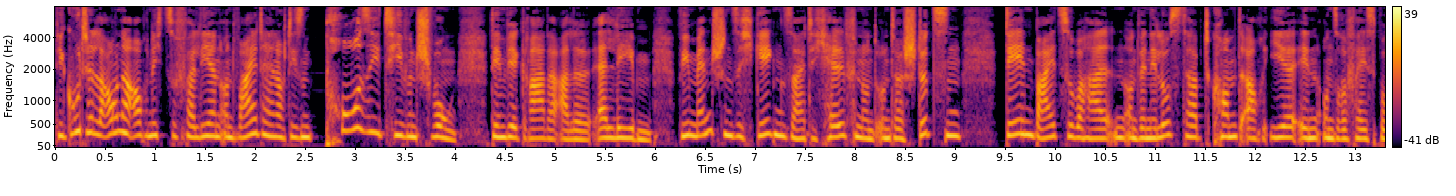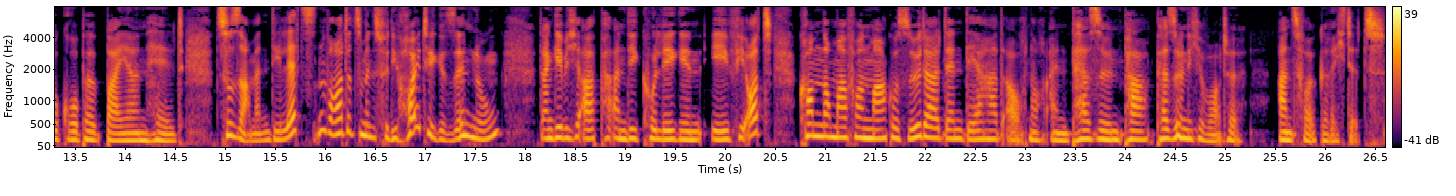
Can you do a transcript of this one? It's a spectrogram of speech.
die gute Laune auch nicht zu verlieren und weiterhin auch diesen positiven Schwung, den wir gerade alle erleben, wie Menschen sich gegenseitig helfen und unterstützen, den beizubehalten. Und wenn ihr Lust habt, kommt auch ihr in unsere Facebook-Gruppe Bayern hält zusammen. Die letzten Worte, zumindest für die heutige Sendung, dann gebe ich ab an die Kollegin Evi Ott, kommen nochmal von Markus Söder, denn der hat auch noch ein Persön paar persönliche Worte ans Volk gerichtet.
